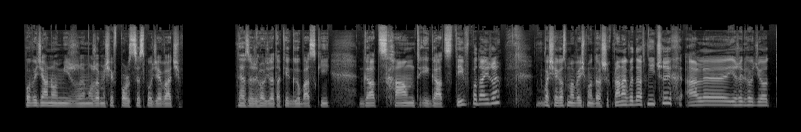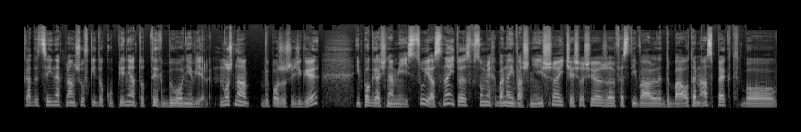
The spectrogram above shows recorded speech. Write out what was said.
powiedziano mi, że możemy się w Polsce spodziewać Teraz jeżeli chodzi o takie grubaski Guts Hunt i Guts Steve bodajże. Właśnie rozmawialiśmy o dalszych planach wydawniczych, ale jeżeli chodzi o tradycyjne planszówki do kupienia, to tych było niewiele. Można wypożyczyć gry i pograć na miejscu, jasne, i to jest w sumie chyba najważniejsze i cieszę się, że festiwal dba o ten aspekt, bo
